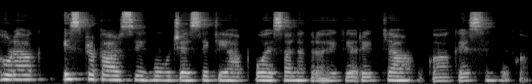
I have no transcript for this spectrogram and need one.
थोड़ा इस प्रकार से हो जैसे कि आपको ऐसा लग रहा है कि अरे, क्या होगा, कैसे होगा?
